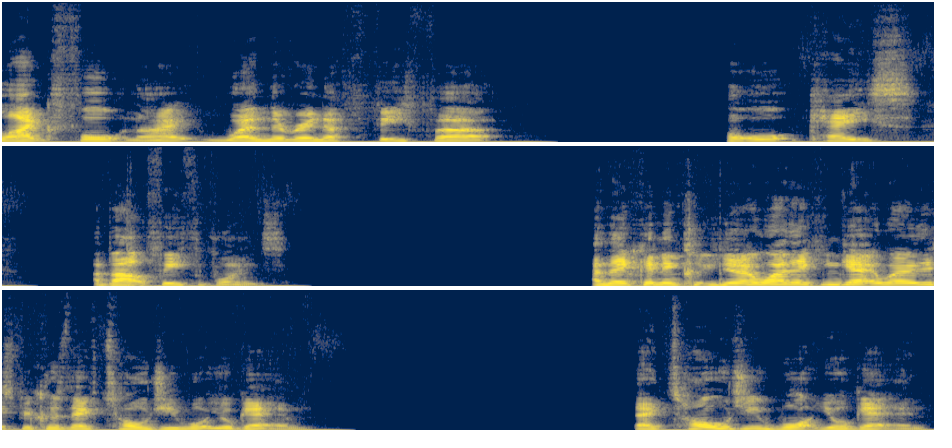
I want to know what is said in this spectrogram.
like Fortnite when they're in a FIFA court case about FIFA points? And they can include. You know why they can get away with this? Because they've told you what you're getting. They told you what you're getting.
